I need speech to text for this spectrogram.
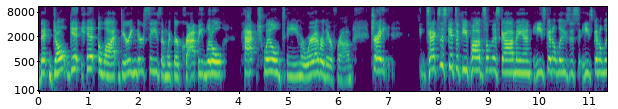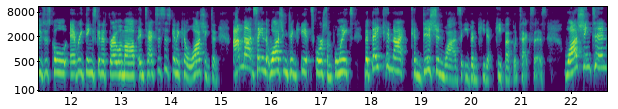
that don't get hit a lot during their season with their crappy little Pac 12 team or wherever they're from, Trey, Texas gets a few pops on this guy, man. He's gonna lose his he's gonna lose his cool. Everything's gonna throw him off, and Texas is gonna kill Washington. I'm not saying that Washington can't score some points, but they cannot condition wise even keep up, keep up with Texas. Washington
